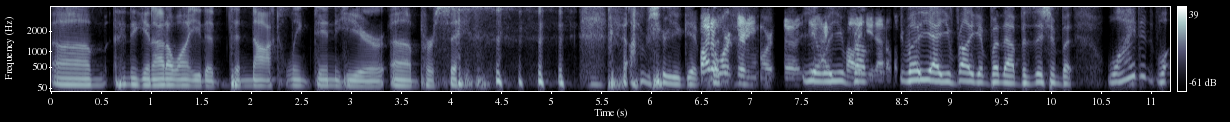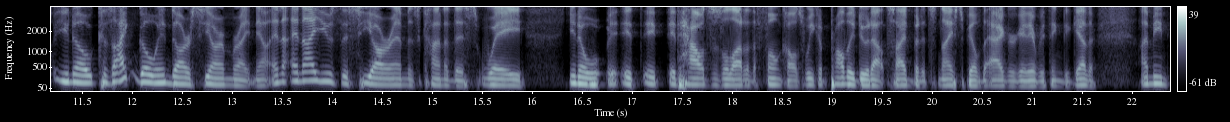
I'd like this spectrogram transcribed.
um and again, I don't want you to to knock LinkedIn here um per se. I'm sure you get. I don't work there anymore, so yeah, well, you probably, probably, well, yeah, you probably get put in that position. But why did you know? Because I can go into our CRM right now, and and I use the CRM as kind of this way you know, it, it, it houses a lot of the phone calls. We could probably do it outside, but it's nice to be able to aggregate everything together. I mean,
